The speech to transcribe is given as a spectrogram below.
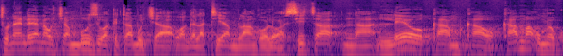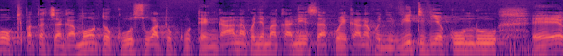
tunaendelea na uchambuzi wa kitabu cha wagalatia mlango ule wa sita na leo kaa mkao. Kama umekuwa ukipata changamoto kuhusu watu kutengana kwenye makanisa kuwekana kwenye viti vyekundu e,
